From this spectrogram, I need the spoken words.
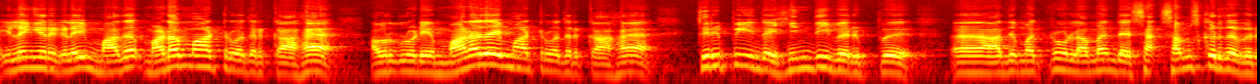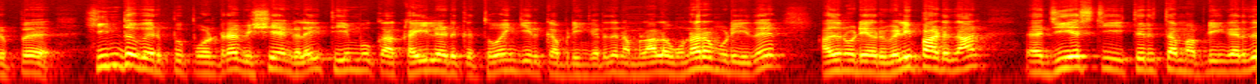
இளைஞர்களை மத மடமாற்றுவதற்காக அவர்களுடைய மனதை மாற்றுவதற்காக திருப்பி இந்த ஹிந்தி வெறுப்பு அது மட்டும் இல்லாமல் இந்த ச- சம்ஸ்கிருத வெறுப்பு ஹிந்து வெறுப்பு போன்ற விஷயங்களை திமுக கையில் எடுக்க துவங்கியிருக்கு அப்படிங்கிறது நம்மளால் உணர முடியுது. அதனுடைய ஒரு வெளிப்பாடு தான் ஜிஎஸ்டி திருத்தம் அப்படிங்கிறது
